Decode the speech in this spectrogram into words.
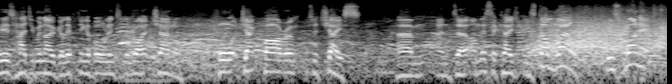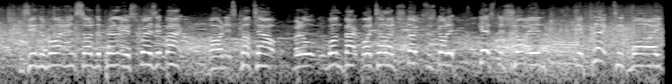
Here's Haji Mnoga lifting a ball into the right channel for Jack Barham to chase. Um, and uh, on this occasion, he's done well. He's won it. He's in the right-hand side of the penalty, squares it back. Oh, and it's cut out, but one back by Tolaj. Stokes has got it, gets the shot in, deflected wide,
